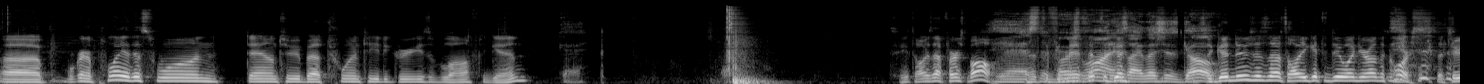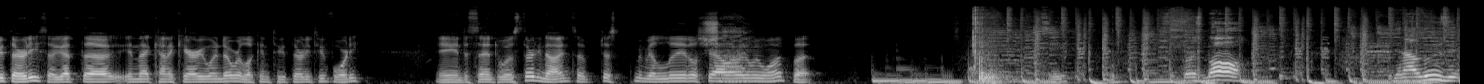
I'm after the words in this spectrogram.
Uh, we're gonna play this one down to about 20 degrees of loft again. Okay. See, it's always that first ball. Yeah, it's That's the first one. good- it's like let's just go. The good news is that's all you get to do when you're on the course. the 230. So you got the in that kind of carry window. We're looking 230, 240, and descent was 39. So just maybe a little shallower Shy. than we want, but See? It's the first ball. Then I lose it.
